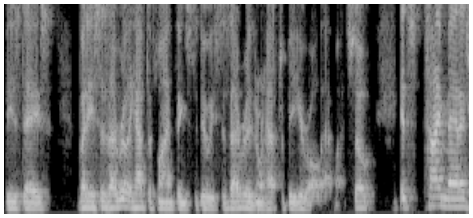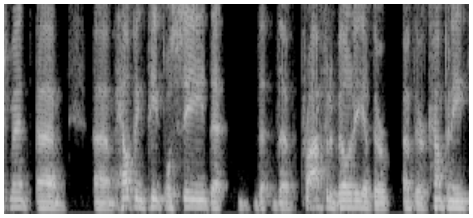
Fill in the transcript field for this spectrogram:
these days. But he says, I really have to find things to do. He says, I really don't have to be here all that much. So it's time management, um, um, helping people see that the, the profitability of their of their company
